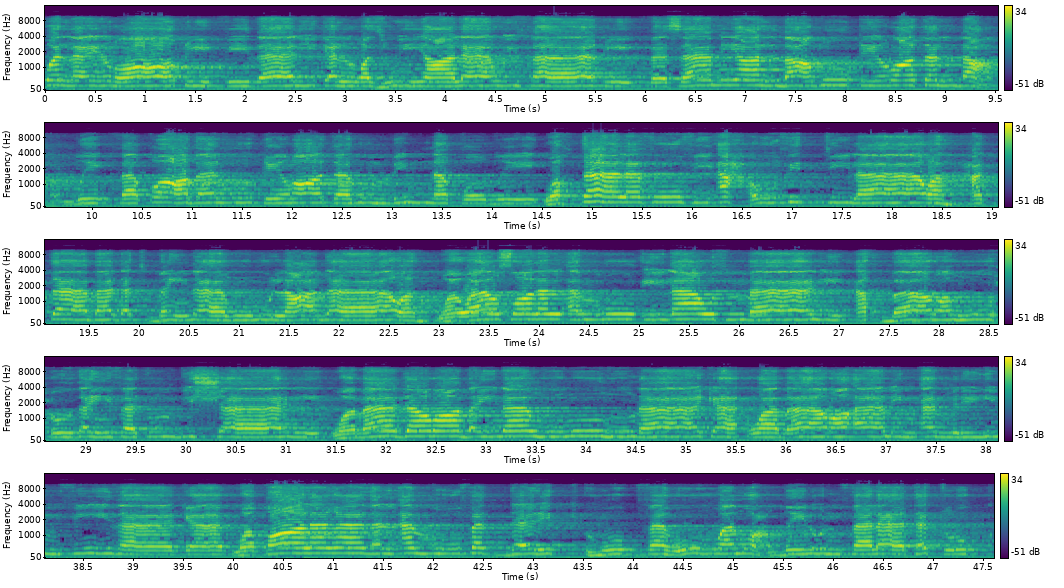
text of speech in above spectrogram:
والعراق في ذلك الغزو على وفاق فسامع البعض قراءة البعض فقابلوا قراتهم بالنقض واختلفوا في أحرف التلاوة حتى بدت بينهم العداوة وواصل الأمر إلى عثمان أخباره حذيفة بالشان وما جرى بينهم هناك وما رأى من أمرهم في ذاك وقال هذا الأمر فادركه فهو معضل فلا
